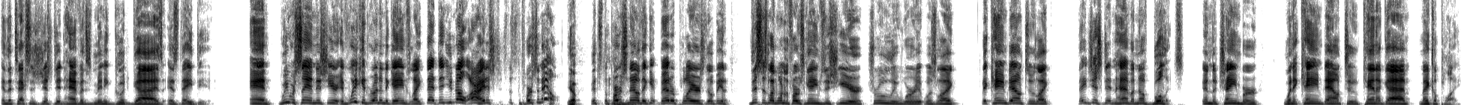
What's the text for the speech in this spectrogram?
and the Texans just didn't have as many good guys as they did. And we were saying this year, if we could run into games like that, then you know, all right, it's, just, it's the personnel. Yep. It's the personnel. They get better players. They'll be in it. This is like one of the first games this year, truly, where it was like, it came down to like, they just didn't have enough bullets in the chamber when it came down to can a guy make a play?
